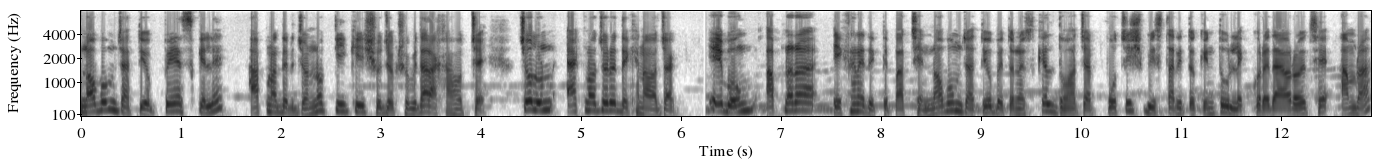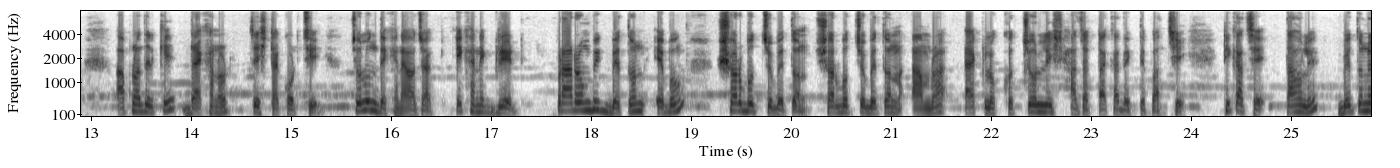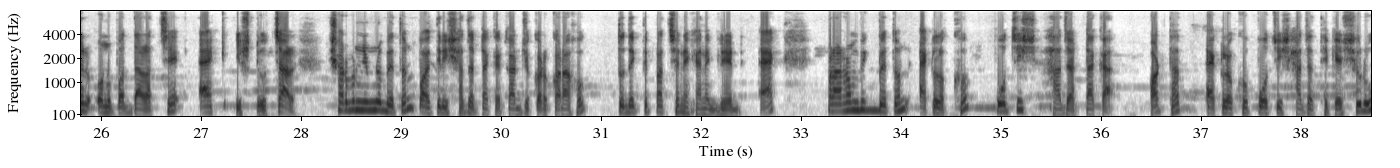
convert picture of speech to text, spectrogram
নবম জাতীয় পে স্কেলে আপনাদের জন্য কি কি সুযোগ সুবিধা রাখা হচ্ছে। চলুন এক নজরে দেখে নেওয়া যাক। এবং আপনারা এখানে দেখতে পাচ্ছেন নবম জাতীয় বেতন স্কেল দু হাজার পঁচিশ বিস্তারিত কিন্তু উল্লেখ করে দেওয়া রয়েছে। আমরা আপনাদেরকে দেখানোর চেষ্টা করছি। চলুন দেখে নেওয়া যাক। এখানে গ্রেড, প্রারম্ভিক বেতন এবং সর্বোচ্চ বেতন। সর্বোচ্চ বেতন আমরা এক লক্ষ চল্লিশ হাজার টাকা দেখতে পাচ্ছি। ঠিক আছে, তাহলে বেতনের অনুপাত দাঁড়াচ্ছে এক ইস্টু চার। সর্বনিম্ন বেতন পঁয়ত্রিশ হাজার টাকা কার্যকর করা হোক। তো দেখতে পাচ্ছেন এখানে গ্রেড এক। প্রারম্ভিক বেতন এক লক্ষ পঁচিশ হাজার টাকা, অর্থাৎ এক লক্ষ পঁচিশ হাজার থেকে শুরু,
